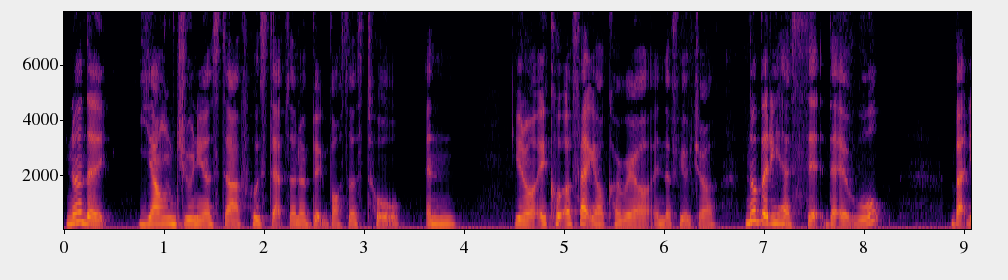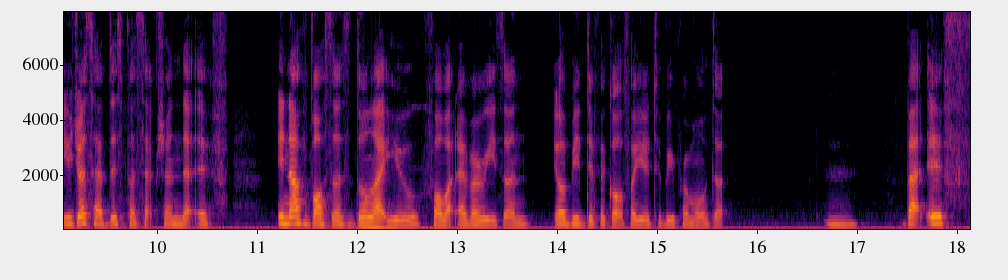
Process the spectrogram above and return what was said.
you know, the young junior staff who steps on a big boss's toe, and you know it could affect your career in the future. Nobody has said that it will, but you just have this perception that if enough bosses don't like you for whatever reason, it'll be difficult for you to be promoted. Mm. But if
